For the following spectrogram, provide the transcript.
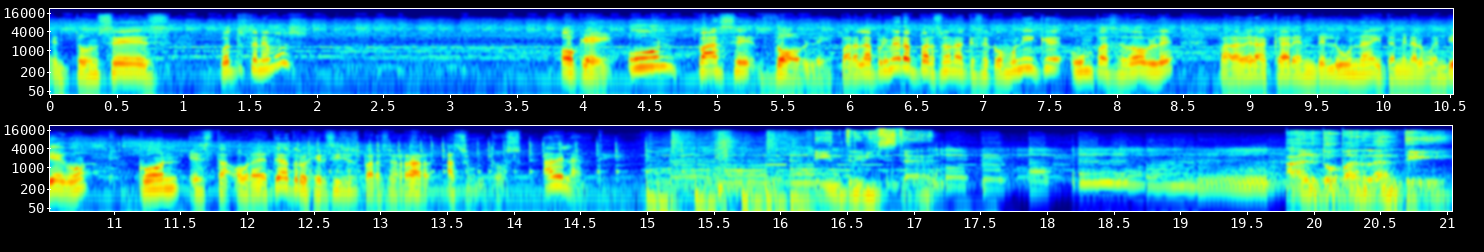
Entonces, ¿cuántos tenemos? Ok, un pase doble. Para la primera persona que se comunique, un pase doble para ver a Karen de Luna y también al buen Diego con esta obra de teatro, ejercicios para cerrar asuntos. Adelante. Entrevista. Alto Parlante.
